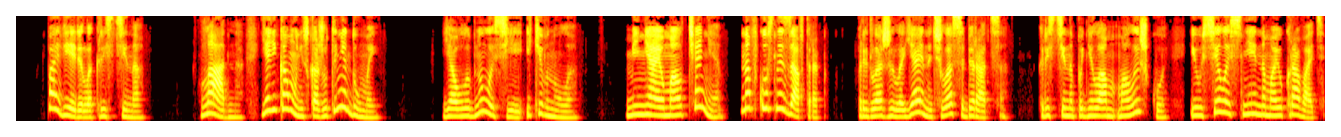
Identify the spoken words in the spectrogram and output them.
— поверила Кристина. «Ладно, я никому не скажу, ты не думай». Я улыбнулась ей и кивнула. «Меняю молчание на вкусный завтрак», — предложила я и начала собираться. Кристина подняла малышку и уселась с ней на мою кровать.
